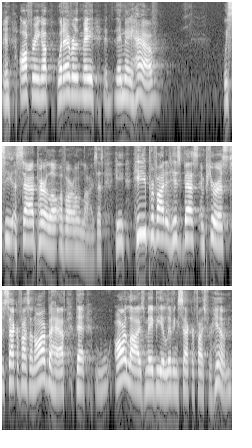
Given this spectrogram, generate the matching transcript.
and offering up whatever may, they may have, we see a sad parallel of our own lives. As he, he provided his best and purest to sacrifice on our behalf that our lives may be a living sacrifice for him.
